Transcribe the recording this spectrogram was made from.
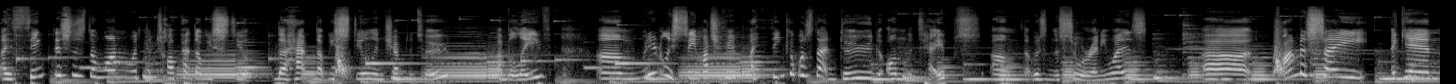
I think this is the one with the top hat that we steal, the hat that we steal in chapter 2, I believe. Um, we didn't really see much of him. I think it was that dude on the tapes, um, that was in the sewer anyways. Uh, I'm gonna say, again,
